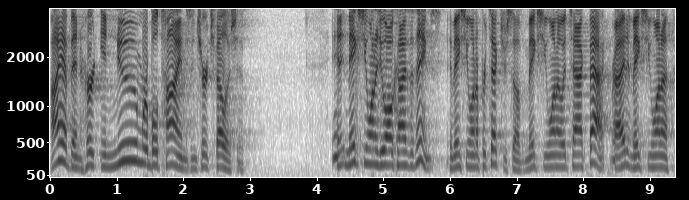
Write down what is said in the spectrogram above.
I have been hurt innumerable times in church fellowship. And it makes you want to do all kinds of things. It makes you want to protect yourself. It makes you want to attack back, right? It makes you want to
